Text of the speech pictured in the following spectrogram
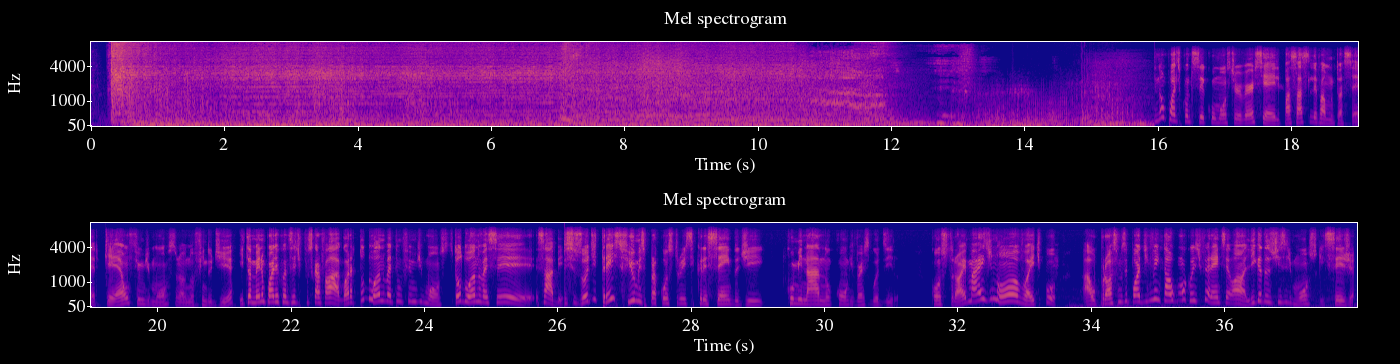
pode acontecer com o Monsterverse é ele passar a se levar muito a sério, que é um filme de monstro no, fim do dia. E também não pode acontecer, tipo, os caras falar, ah, agora todo ano vai ter um filme de monstro. Todo ano vai ser, sabe? Precisou de três filmes pra construir esse crescendo de culminar no Kong vs Godzilla. Constrói mais de novo, aí, tipo, ah, o próximo você pode inventar alguma coisa diferente, sei lá, uma Liga da Justiça de Monstros, que seja.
